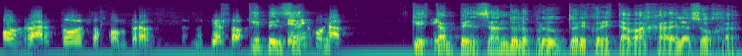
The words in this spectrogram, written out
honrar todos esos compromisos, ¿no es cierto? ¿Qué pensás que están pensando los productores con esta baja de la soja?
